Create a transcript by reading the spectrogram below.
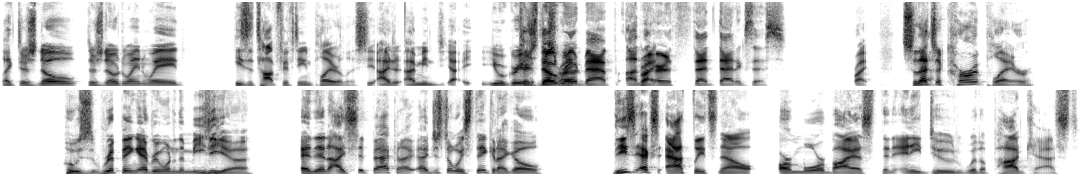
Like there's no there's no Dwyane Wade. He's a top 15 player list. I, I mean, you agree. There's no this, right? roadmap on right. earth that that exists. Right. So that's yeah. a current player who's ripping everyone in the media. And then I sit back and I, I just always think and I go, these ex athletes now are more biased than any dude with a podcast.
